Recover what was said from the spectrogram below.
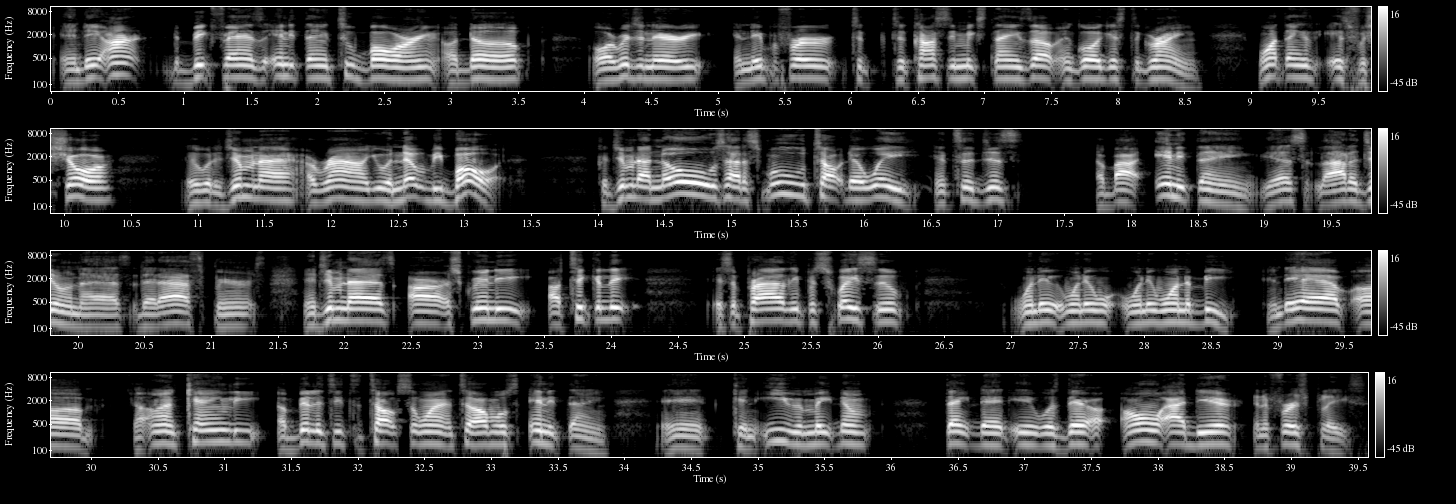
and they aren't the big fans of anything too boring or dub or originary, and they prefer to to constantly mix things up and go against the grain. One thing is for sure is with a Gemini around, you will never be bored, because Gemini knows how to smooth talk their way into just about anything. Yes, a lot of Geminis that I experienced. And Geminis are extremely articulate and surprisingly persuasive when they when they when they want to be. And they have uh, an uncanny ability to talk someone into almost anything and can even make them think that it was their own idea in the first place.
